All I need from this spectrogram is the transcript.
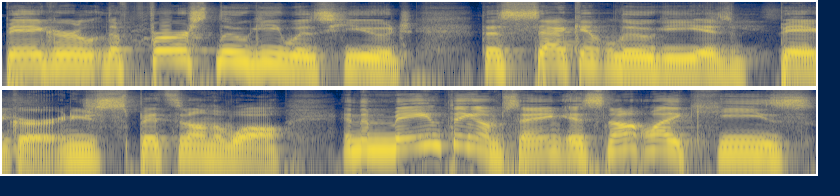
bigger. The first loogie was huge. The second loogie is bigger, and he just spits it on the wall. And the main thing I'm saying, it's not like he's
